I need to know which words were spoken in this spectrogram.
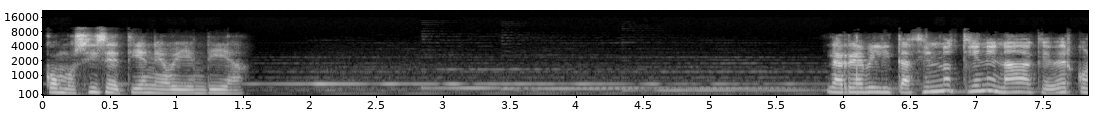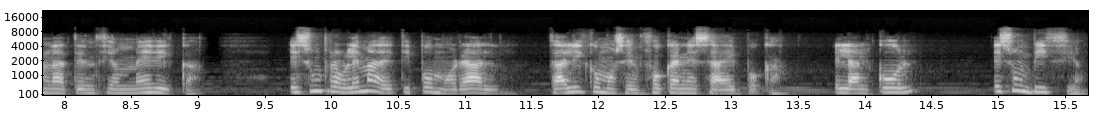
como sí se tiene hoy en día. La rehabilitación no tiene nada que ver con la atención médica. Es un problema de tipo moral, tal y como se enfoca en esa época. El alcohol es un vicio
